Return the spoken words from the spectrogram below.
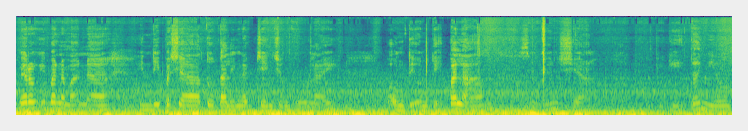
Merong iba naman na hindi pa siya totaling nag-change yung kulay. Paunti-unti pa lang. So, yun siya. Makikita niyo.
